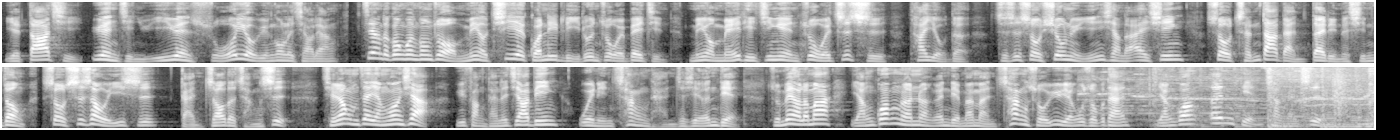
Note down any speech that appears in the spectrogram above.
也搭起愿景与医院所有员工的桥梁。这样的公关工作，没有企业管理理论作为背景，没有媒体经验作为支持，他有的只是受修女影响的爱心，受陈大胆带领的行动，受施少伟医师感召的尝试。请让我们在阳光下与访谈的嘉宾为您畅谈这些恩典，准备好了吗？阳光暖暖，恩典满满，畅所欲言，无所不谈。阳光恩典畅谈室，我们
